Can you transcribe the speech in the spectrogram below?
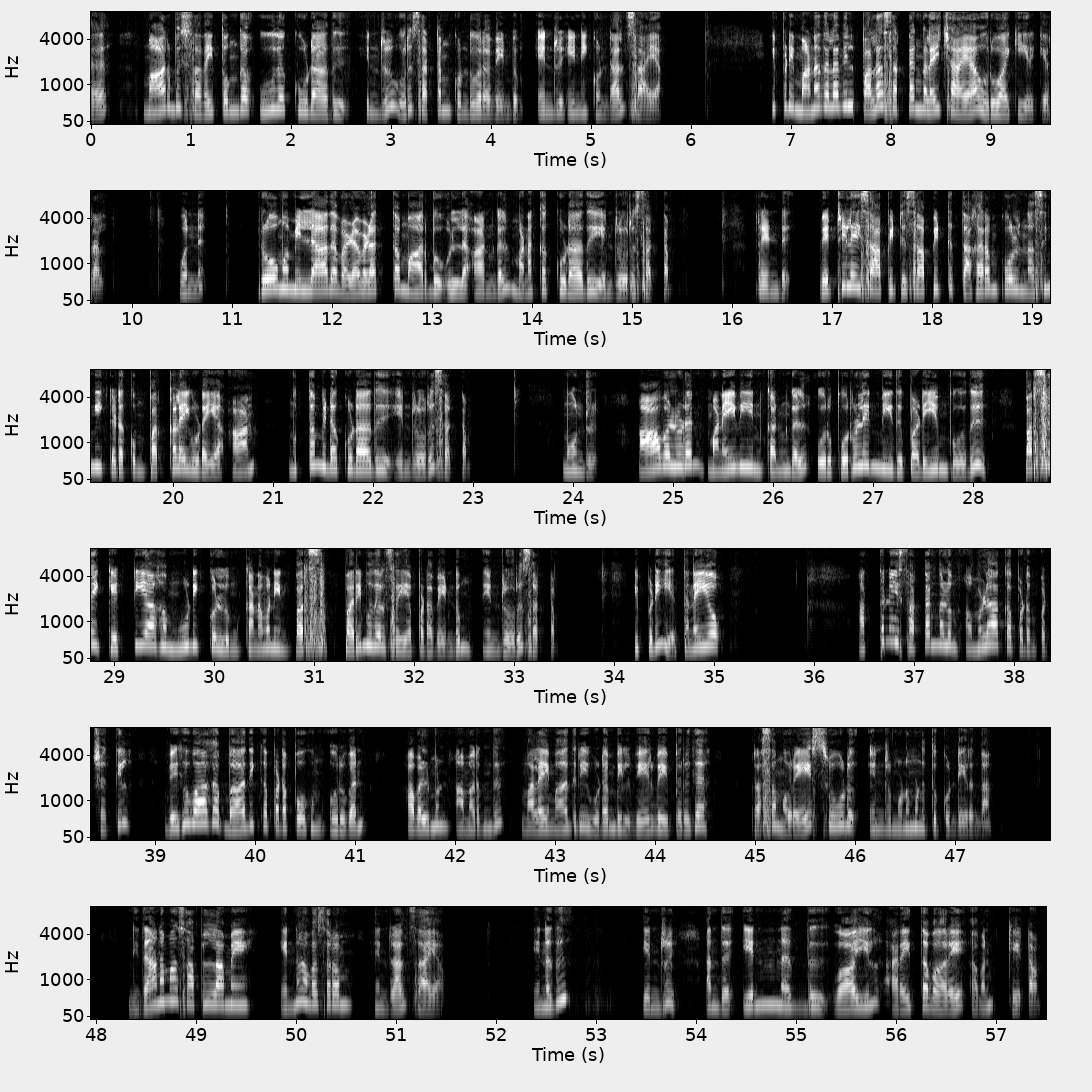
மார்பு சதை தொங்க ஊதக்கூடாது என்று ஒரு சட்டம் கொண்டு வர வேண்டும் என்று எண்ணிக்கொண்டால் சாயா. இப்படி மனதளவில் பல சட்டங்களை சாயா உருவாக்கி இருக்கிறாள் ஒன்று ரோமமில்லாத வழவழத்த மார்பு உள்ள ஆண்கள் மணக்கக்கூடாது என்றொரு சட்டம். ரெண்டு வெற்றிலை சாப்பிட்டு சாப்பிட்டு தகரம் போல் நசுங்கி கிடக்கும் பற்களை உடைய ஆண் முத்தமிடக்கூடாது என்றொரு சட்டம். மூன்று ஆவலுடன் மனைவியின் கண்கள் ஒரு பொருளின் மீது படியும் போது பர்ஸை கெட்டியாக மூடிக்கொள்ளும் கணவனின் பர்ஸ் பறிமுதல் செய்யப்பட வேண்டும் என்றொரு சட்டம். இப்படி எத்தனையோ அத்தனை சட்டங்களும் அமுலாக்கப்படும் பட்சத்தில் வெகுவாக பாதிக்கப்பட போகும் ஒருவன் அவள் முன் அமர்ந்து மலை மாதிரி உடம்பில் வேர்வை பெருக ரசம் ஒரே சூடு என்று முணுமுணுத்துக் கொண்டிருந்தான். நிதானமா சாப்பிடலாமே என்ன அவசரம்? என்றாள் சாயா. என்னது? என்று அந்த என்னது வாயில் அரைத்தவாறே அவன் கேட்டான்.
